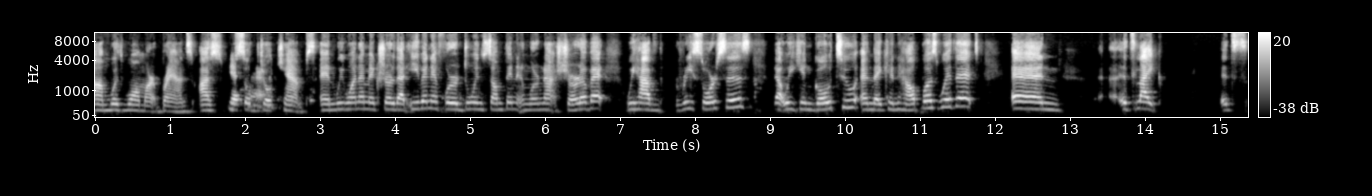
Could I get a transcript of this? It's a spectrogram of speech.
um, with Walmart brands as yes, social ma'am. champs. And we want to make sure that even if we're doing something and we're not sure of it, we have resources that we can go to and they can help us with it. And it's like, it's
